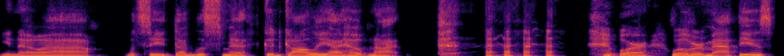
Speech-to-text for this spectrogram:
you know, uh, let's see, Douglas Smith. Good golly, I hope not. or Wilbert Matthews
